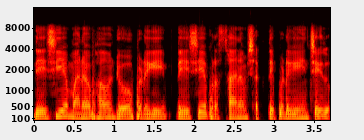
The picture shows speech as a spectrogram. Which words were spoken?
ദേശീയ മനോഭാവം രൂപപ്പെടുകയും ദേശീയ പ്രസ്ഥാനം ശക്തിപ്പെടുകയും ചെയ്തു.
